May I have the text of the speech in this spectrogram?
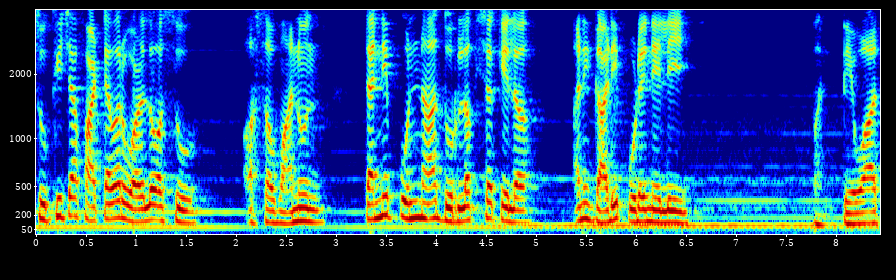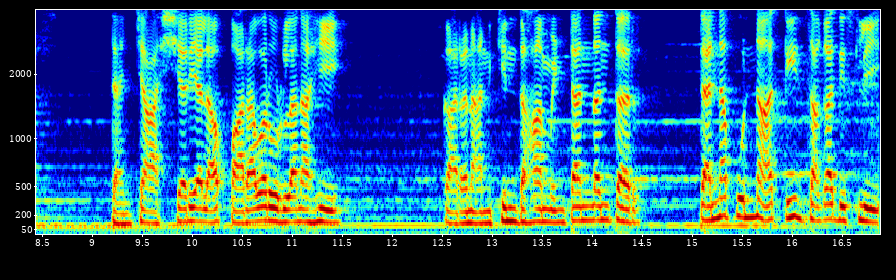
चुकीच्या फाट्यावर वळलो असू असं मानून त्यांनी पुन्हा दुर्लक्ष केलं आणि गाडी पुढे नेली. पण तेव्हाच त्यांच्या आश्चर्याला पारावर उरला नाही. कारण आणखीन दहा मिनिटांनंतर त्यांना पुन्हा तीच जागा दिसली.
